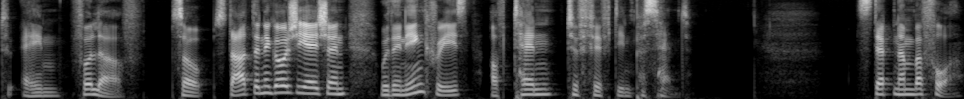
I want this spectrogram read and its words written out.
to aim for love. So start the negotiation with an increase of 10 to 15%. Step number four.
